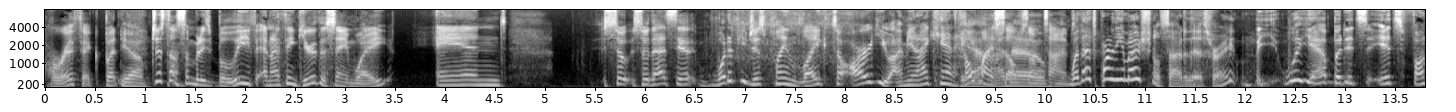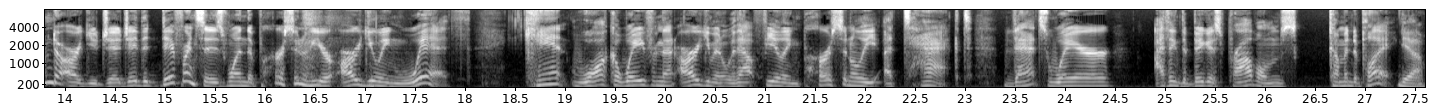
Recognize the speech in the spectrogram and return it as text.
horrific. But Yeah. just on somebody's belief, and I think you're the same way. And so, so that's the. What if you just plain like to argue? I mean, I can't help Yeah, myself sometimes. Well, that's part of the emotional side of this, right? But, well, yeah, but it's it's fun to argue, JJ. The difference is when the person who you're arguing with can't walk away from that argument without feeling personally attacked. That's where I think the biggest problems come into play. Yeah.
